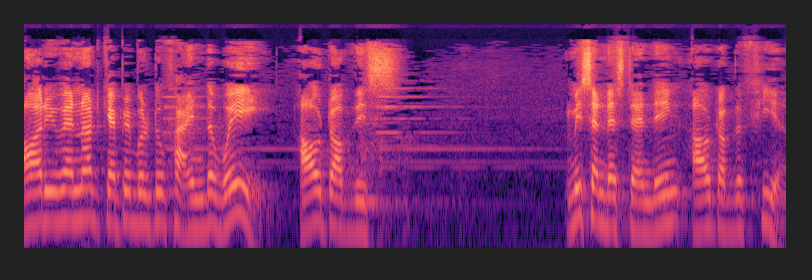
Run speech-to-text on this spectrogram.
or you were not capable to find the way out of this misunderstanding, out of the fear.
